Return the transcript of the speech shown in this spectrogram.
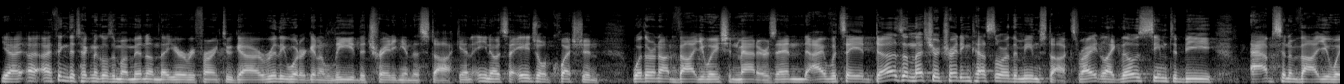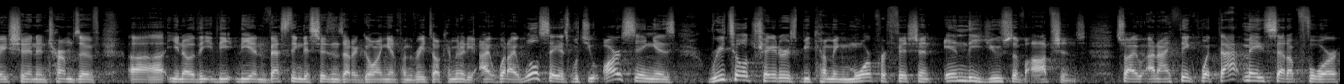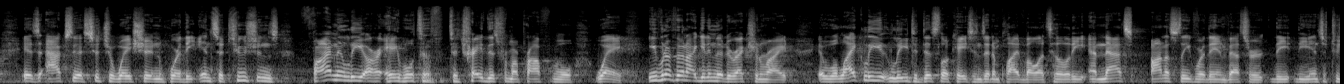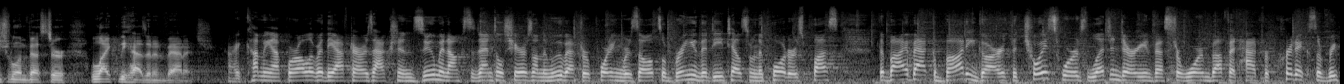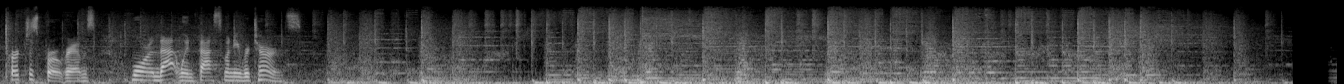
Yeah, I, think the technicals and momentum that you're referring to, Guy, are really what are going to lead the trading in the stock. And, you know, it's an age old question whether or not valuation matters. And I would say it does unless you're trading Tesla or the meme stocks, right? Like those seem to be absent of valuation in terms of, uh, you know, the, the, the, investing decisions that are going in from the retail community. I, what I will say is what you are seeing is retail traders becoming more proficient in the use of options. So, I, and I think what that may set up for is actually a situation where the institutions finally are able to, to trade this from a profitable way. Even if they're not getting the direction right, it will likely lead to dislocations and implied volatility. And that's honestly where the investor, the, the institutional investor, likely has an advantage. All right, coming up, we're all over the after hours action. Zoom and Occidental shares on the move after reporting results. We'll bring you the details from the quarters, plus the buyback bodyguard, the choice words legendary investor Warren Buffett had for critics of repurchase programs. More on that when Fast Money returns.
